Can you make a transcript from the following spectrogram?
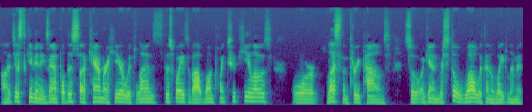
Uh, just to give you an example, this uh, camera here with lens, this weighs about 1.2 kilos or less than three pounds. So again, we're still well within the weight limit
